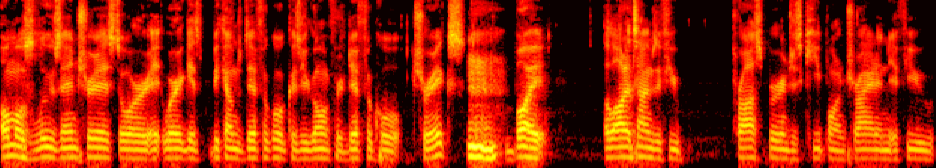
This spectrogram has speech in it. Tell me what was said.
almost lose interest or it, where it gets becomes difficult because you're going for difficult tricks. Mhm. But a lot of times if you prosper and just keep on trying and if you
